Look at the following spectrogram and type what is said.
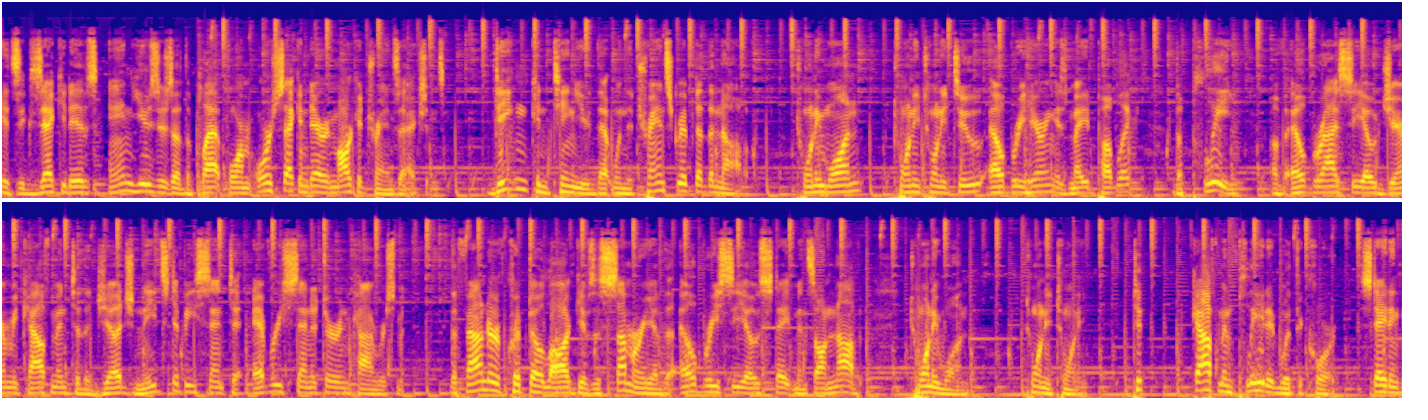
its executives, and users of the platform or secondary market transactions. Deaton continued that when the transcript of the novel 21 2022 LBRY hearing is made public, the plea of LBRY CEO Jeremy Kauffman to the judge needs to be sent to every senator and congressman. The founder of Crypto Law gives a summary of the LBRY CEO's statements on NOV 21 2020. Kauffman pleaded with the court, stating,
